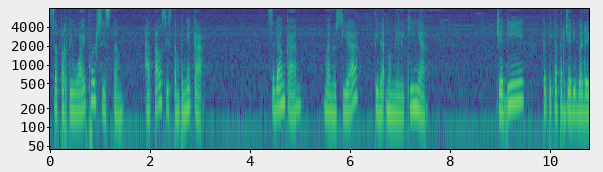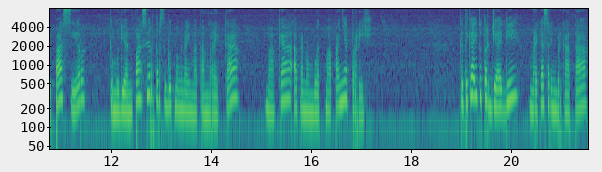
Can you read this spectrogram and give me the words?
seperti wiper system atau sistem penyeka. Sedangkan manusia tidak memilikinya. Jadi, ketika terjadi badai pasir, kemudian pasir tersebut mengenai mata mereka, maka akan membuat matanya perih. Ketika itu terjadi, mereka sering berkata,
